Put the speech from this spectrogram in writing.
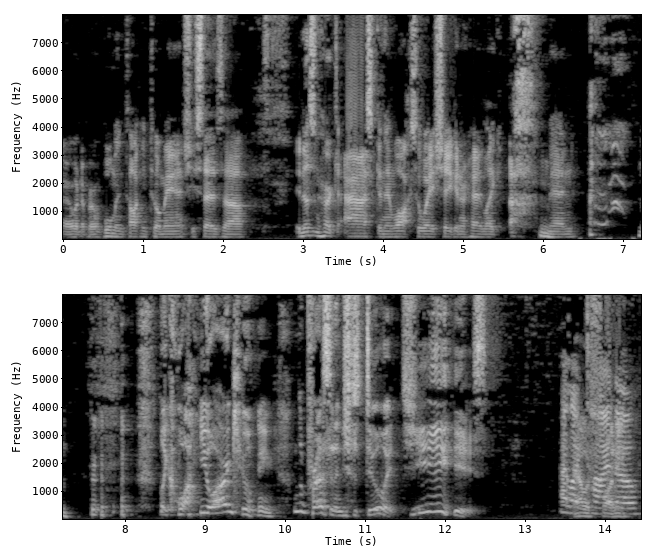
or whatever. A woman talking to a man. She says, uh, "It doesn't hurt to ask," and then walks away, shaking her head like, "Ugh, man." like, why are you arguing? I'm the president. Just do it. Jeez. I like Tigh funny. though.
